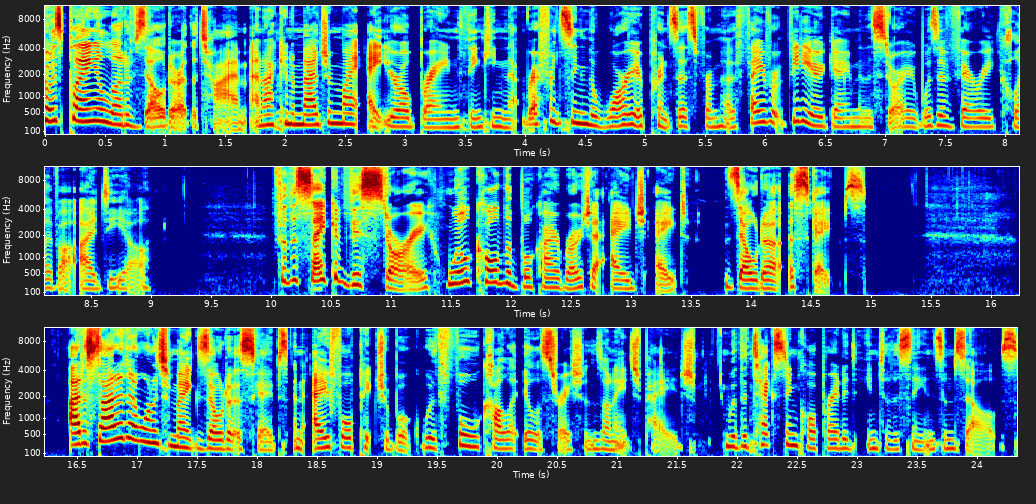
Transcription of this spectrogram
I was playing a lot of Zelda at the time, and I can imagine my eight year old brain thinking that referencing the warrior princess from her favourite video game in the story was a very clever idea. For the sake of this story, we'll call the book I wrote at age 8 Zelda Escapes. I decided I wanted to make Zelda Escapes an A4 picture book with full colour illustrations on each page, with the text incorporated into the scenes themselves.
